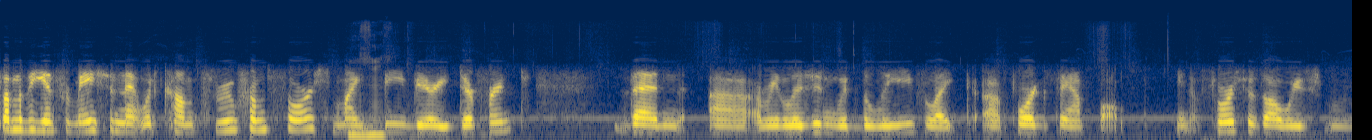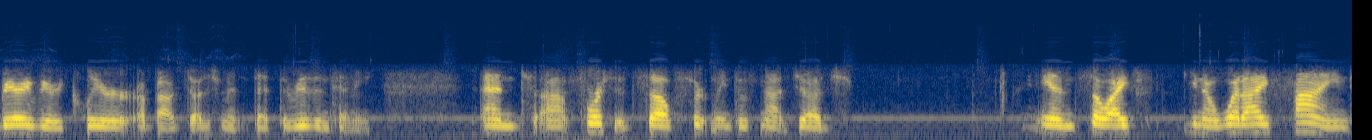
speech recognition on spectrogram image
some of the information that would come through from source might mm-hmm. be very different than uh, a religion would believe. Like, uh, for example, you know, source is always very, very clear about judgment that there isn't any, and uh, source itself certainly does not judge. And so I, you know, what I find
